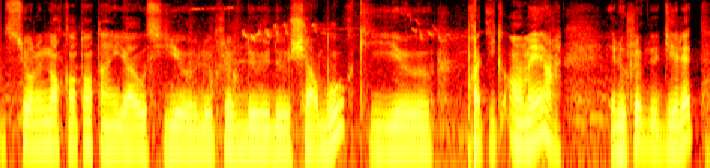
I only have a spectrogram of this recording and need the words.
Sur le Nord Cantantin, il y a aussi euh, le club de, Cherbourg qui euh, pratique en mer et le club de Dielette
